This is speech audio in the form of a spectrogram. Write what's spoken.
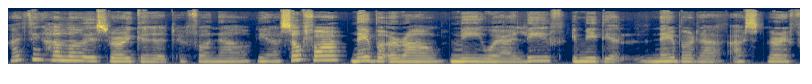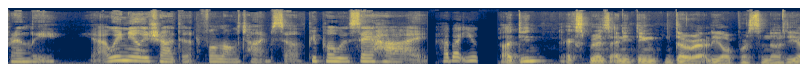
I think hello is very good for now. Yeah, so far neighbor around me where I live, immediate neighbor that are very friendly. Yeah, we knew each other for a long time, so people will say hi. How about you? I didn't experience anything directly or personally,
